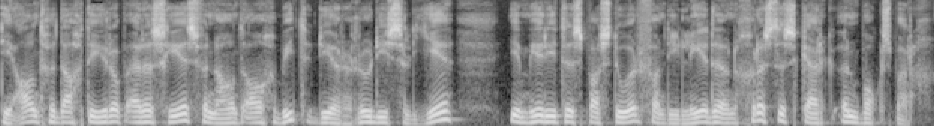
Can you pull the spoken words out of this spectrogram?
Die aandgedagte hier op RSG is vanaand aangebied deur Rudi Silje, emeritus pastoor van die Lede in Christuskerk in Boksburg.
